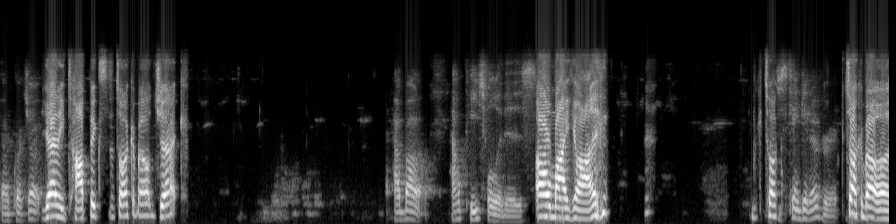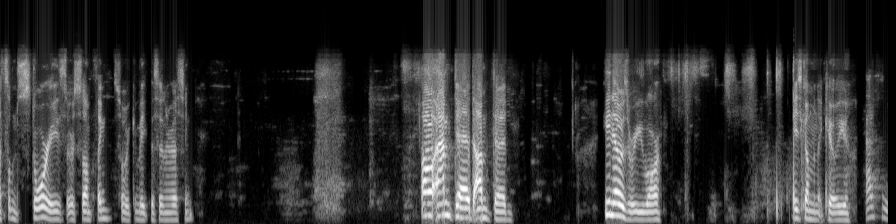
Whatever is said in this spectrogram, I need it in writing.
Gotta clutch up. You got any topics to talk about, Jack? How about how peaceful it is? Oh my god. We could talk Just can't get over it. talk about uh, some stories or something, so we can make this interesting. Oh, I'm dead. I'm dead. He knows where you are. He's coming to kill you. How does he?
